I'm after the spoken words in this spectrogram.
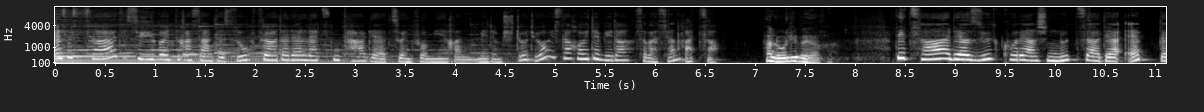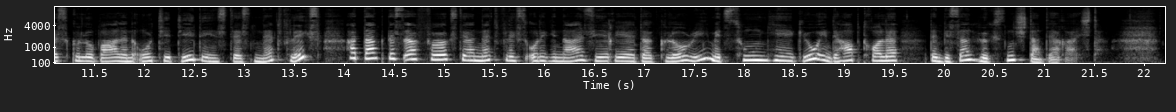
Es ist Zeit, Sie über interessante Suchwörter der letzten Tage zu informieren. Mit dem Studio ist auch heute wieder Sebastian Ratzer. Hallo, liebe Hörer. Die Zahl der südkoreanischen Nutzer der App des globalen OTT-Dienstes Netflix hat dank des Erfolgs der Netflix-Originalserie The Glory mit Sung Hye-kyo in der Hauptrolle den bisher höchsten Stand erreicht.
